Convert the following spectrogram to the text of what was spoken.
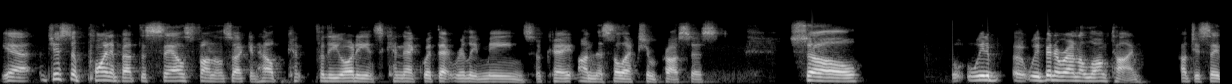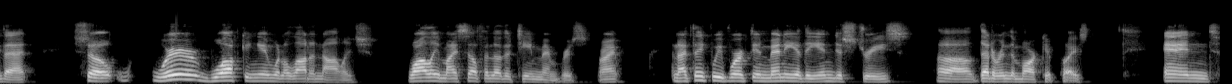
Yeah, just a point about the sales funnel, so I can help con- for the audience connect what that really means. Okay, on the selection process. So we we've been around a long time. I'll just say that. So we're walking in with a lot of knowledge Wally, myself, and other team members, right? And I think we've worked in many of the industries uh, that are in the marketplace. And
